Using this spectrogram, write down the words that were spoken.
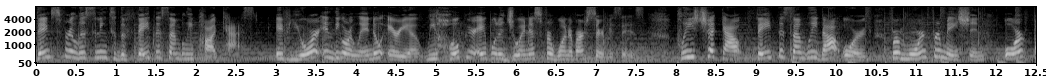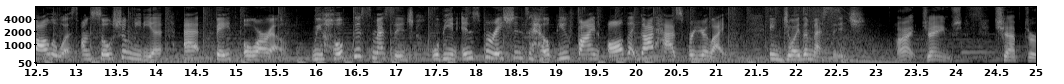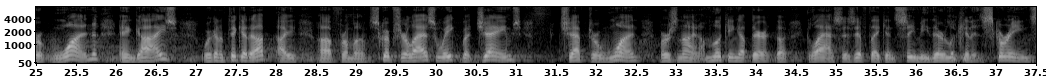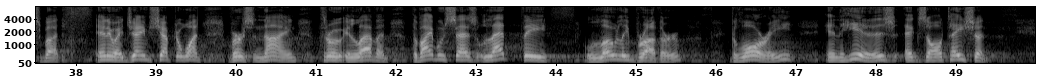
Thanks for listening to the Faith Assembly podcast. If you're in the Orlando area, we hope you're able to join us for one of our services. Please check out faithassembly.org for more information or follow us on social media at faithorl. We hope this message will be an inspiration to help you find all that God has for your life. Enjoy the message. All right, James chapter 1. And guys, we're going to pick it up I, uh, from a scripture last week, but James chapter 1, verse 9. I'm looking up there at the glass as if they can see me. They're looking at screens. But anyway, James chapter 1, verse 9 through 11. The Bible says, Let the lowly brother glory in his exaltation.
